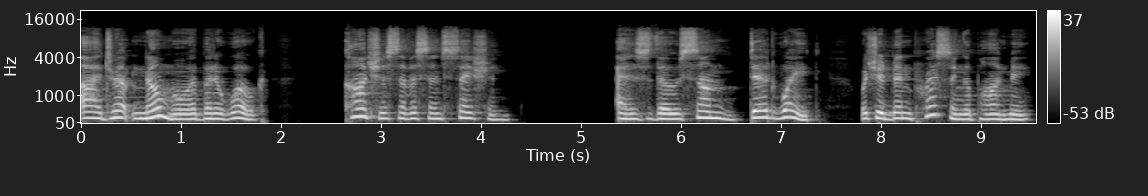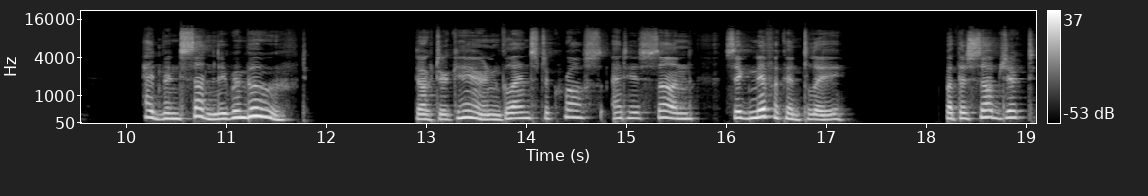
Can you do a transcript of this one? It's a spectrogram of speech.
I dreamt no more, but awoke, conscious of a sensation, as though some dead weight which had been pressing upon me had been suddenly removed. Dr. Cairn glanced across at his son significantly, but the subject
